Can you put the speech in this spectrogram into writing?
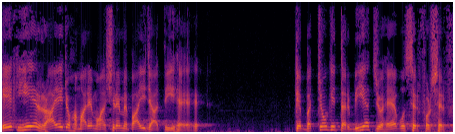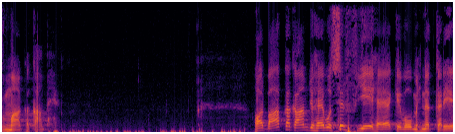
ایک یہ رائے جو ہمارے معاشرے میں پائی جاتی ہے کہ بچوں کی تربیت جو ہے وہ صرف اور صرف ماں کا کام ہے۔ اور باپ کا کام جو ہے وہ صرف یہ ہے کہ وہ محنت کرے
